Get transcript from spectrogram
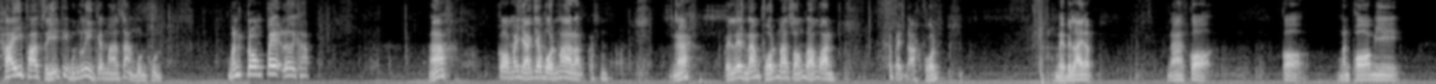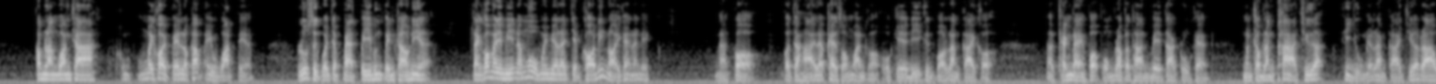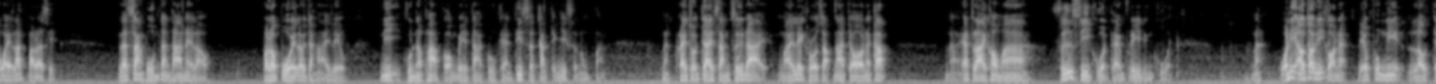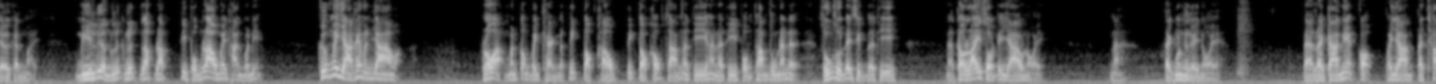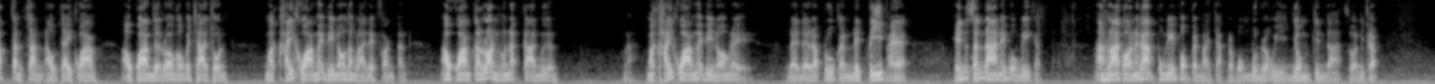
ใช้ภาษีที่มึงรีดกันมาสร้างบุญคุณ มันตรงเป๊ะเลยครับอะก็ไม่อยากจะบ่นมากหรอกนะไปเล่นน้ำฝนมาสองสามวันไปตากฝน ไม่เป็นไรหรอกนะก็ก็มันพอมีกำลังวังชาก็ไม่ค่อยเป็นหรอกครับ ไอ้หวัดเนี่ยรู้สึกว่าจะแปดปีเพิ่งเป็นคราวนี้แล้วแต่ก็ไม่ได้มีน้ำมูกไม่มีอะไรเจ็บคอนิดหน่อยแค่นั้นเองนะก็ ก็จะหายแล้วแค่สองวันก็โอเคดีขึ้นเพราะร่างกายก็แข็งแรงเพราะผมรับประทานเบต้ากรูแคนมันกำลังฆ่าเชื้อที่อยู่ในร่างกายเชื้อราไวรัสปรสิตและสร้างภูมิต้านทานให้เราพอเราป่วยเราจะหายเร็ว นี่คุณภาพของเบต้ากรูแคนที่สกัดจากยีสนมปังนะใครสนใจสั่งซื้อได้ หมายเลขโทรศัพท์หน้าจอนะครับนะแอดไลน์เข้ามาซื้อ 4 ขวดแถมฟรี 1 ขวดนะวันนี้เอาเท่านี้ก่อนนะ เดี๋ยวพรุ่งนี้เราเจอกันใหม่ มีเรื่องลึกๆลับๆที่ผมเล่าไม่ทันวันนี้ คือไม่อยากให้มันยาวอะ เพราะว่ามันต้องไปแข่งกับทิกตอกเขาทิกตอกเขาสามนาทีห้านาที ผมทำตรงนั้นนะสูงสุดได้สิบนาทีนะเท่าไลฟ์สดได้ยาวหน่อยนะแต่ก็เหนื่อยหน่อย แต่รายการเนี้ยก็พยายามกระชับสั้น ๆ เอาใจความ เอาความเดือดร้อนของประชาชน มาไขความให้พี่น้องทั้งหลายได้ฟังกัน เอาความกระล่อนของนักการเมืองนะมาไขความให้พี่น้องได้ ได้ได้รับรู้กันได้ตีแผ่เห็นสันดาในพวกนี้กันอาลาก่อนนะครับพรุ่งนี้พบกันใหม่จากกระผมบุญระวียมจินดา สวัสดีครับ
